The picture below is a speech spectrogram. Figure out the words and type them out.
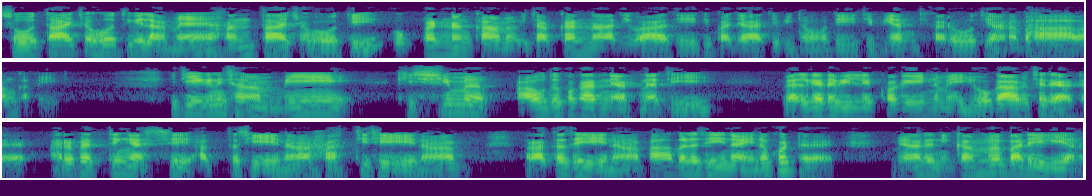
සෝතාච හෝති වෙලාම හන්තාච හෝති uppannam kama vitakkan nadi වාදේති පජාති විනෝදේති බියන්ති කරෝති අනභාවං කපේති. ඉතින් ඒක නිසා මේ කිසිම ආයුධ උපකරණයක් නැති වැල්ගඩවිල්ලෙක් වගේ ඉන්න මේ යෝගාවචරයට අර පැත්තෙන් ඇස්සේ අත්තසේනා හස්තිසේනා රතසේනා පාබලසේනා එනකොට මෙයාට නිකම්ම බඩ එලියන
